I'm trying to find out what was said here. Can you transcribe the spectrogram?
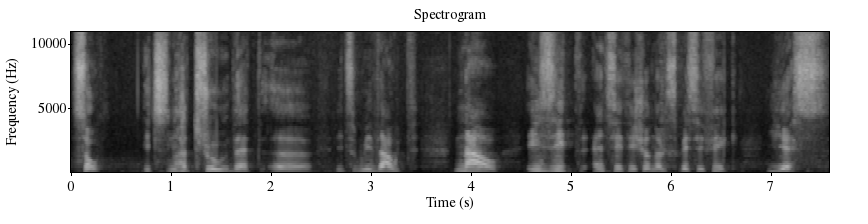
So, it's not true that uh, it's without. Now, is it institutional specific? Yes,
